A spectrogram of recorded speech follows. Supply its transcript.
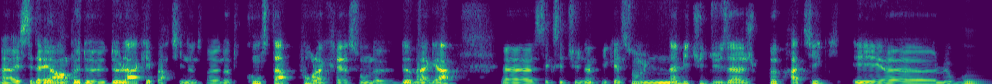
Euh, et c'est d'ailleurs un peu de, là qu'est parti notre, notre constat pour la création de, de Baga. Euh, c'est que c'est une application, une habitude d'usage peu pratique et euh, le goût,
